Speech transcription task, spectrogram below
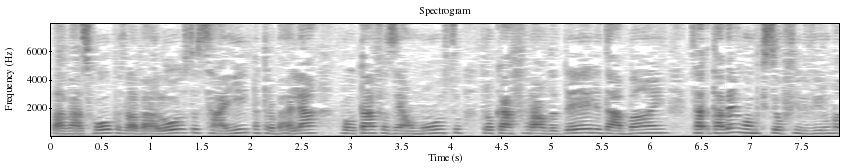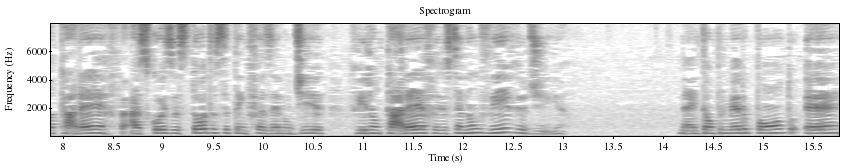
lavar as roupas, lavar a louça, sair para trabalhar, voltar a fazer almoço, trocar a fralda dele, dar banho. Tá, tá, vendo como que seu filho vira uma tarefa? As coisas todas você tem que fazer no dia viram tarefas você não vive o dia. Né? Então, o primeiro ponto é,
